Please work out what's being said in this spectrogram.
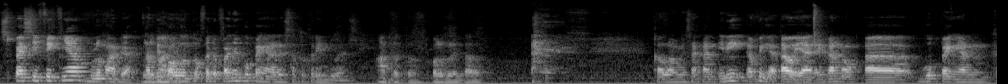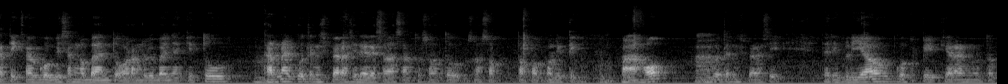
Spesifiknya belum ada Belum tapi ada. kalau untuk ke depannya gue pengen ada satu kerinduan sih Apa tuh, kalau boleh tahu? kalau misalkan ini tapi nggak tahu ya ya kan gue pengen ketika gue bisa ngebantu orang lebih banyak itu karena gue terinspirasi dari salah satu suatu sosok tokoh politik Pak Ahok Hmm. gue terinspirasi dari beliau gue kepikiran untuk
